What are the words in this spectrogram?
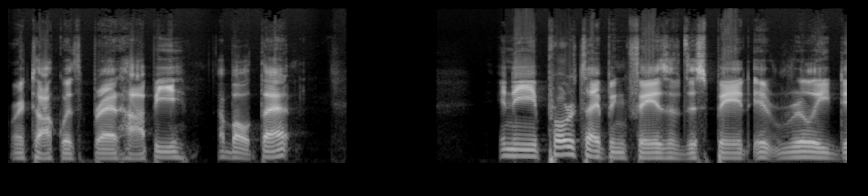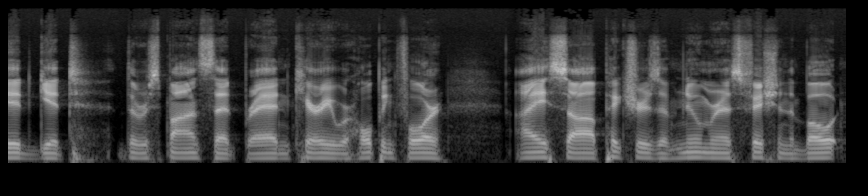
We're going to talk with Brad Hoppy about that. In the prototyping phase of this bait, it really did get the response that Brad and Carrie were hoping for. I saw pictures of numerous fish in the boat,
